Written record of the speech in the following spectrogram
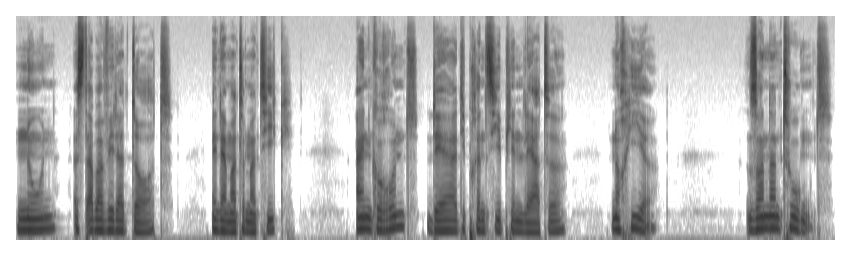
nun ist aber weder dort, in der Mathematik, ein Grund, der die Prinzipien lehrte, noch hier, sondern Tugend,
